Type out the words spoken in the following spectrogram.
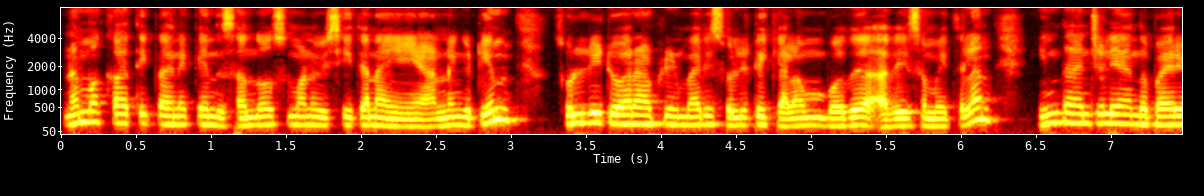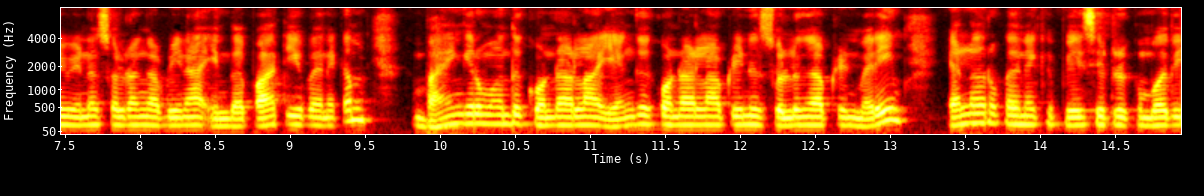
நம்ம கார்த்திக் எனக்கு இந்த சந்தோஷமான விஷயத்த நான் என் அண்ணங்கிட்டையும் சொல்லிட்டு வரேன் அப்படின்னு மாதிரி சொல்லிட்டு கிளம்பும்போது, அதே சமயத்தில் இந்த அஞ்சலி அந்த பைரவி என்ன சொல்கிறாங்க அப்படின்னா, இந்த பார்ட்டியை எனக்கு பயங்கரமாக வந்து கொண்டாடலாம். எங்கே கொண்டாடலாம் அப்படின்னு சொல்லுங்க அப்படின்னு மாதிரி எல்லாரும் எனக்கு பேசிட்டு இருக்கும்போது,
